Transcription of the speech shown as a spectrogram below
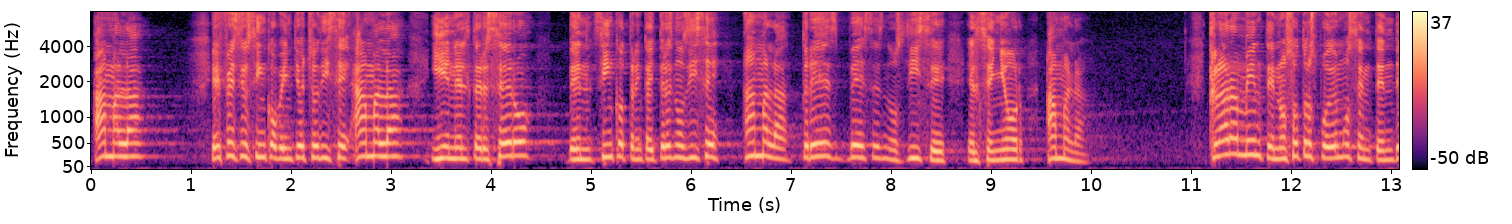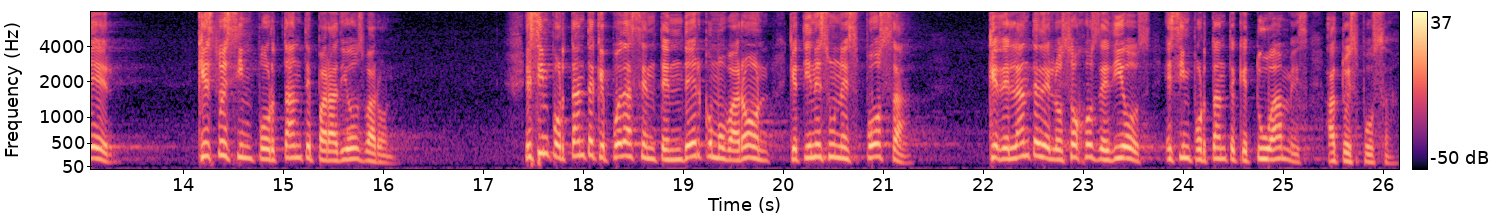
ámala. Efesios 5:28 dice, ámala. Y en el tercero, en 5:33 nos dice, ámala. Tres veces nos dice el Señor, ámala. Claramente nosotros podemos entender que esto es importante para Dios, varón. Es importante que puedas entender como varón que tienes una esposa, que delante de los ojos de Dios es importante que tú ames a tu esposa.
